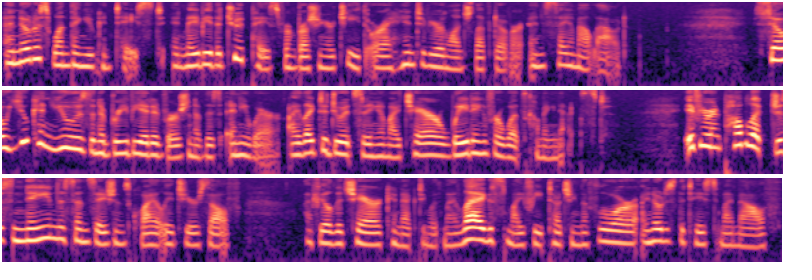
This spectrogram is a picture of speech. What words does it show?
And notice one thing you can taste. It may be the toothpaste from brushing your teeth or a hint of your lunch left over, and say them out loud. So you can use an abbreviated version of this anywhere. I like to do it sitting in my chair, waiting for what's coming next. If you're in public, just name the sensations quietly to yourself. I feel the chair connecting with my legs, my feet touching the floor. I notice the taste in my mouth.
